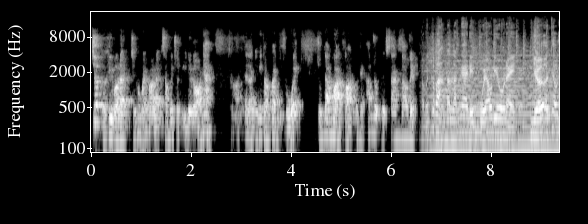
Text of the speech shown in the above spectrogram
trước cả khi vào lệnh chứ không phải vào lệnh xong mới chuẩn bị điều đó nhá đó, đây là những cái thói quen tỷ phú ấy. Chúng ta hoàn toàn có thể áp dụng được sang giao dịch. Cảm ơn các bạn đã lắng nghe đến cuối audio này. Nhớ ấn theo dõi.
